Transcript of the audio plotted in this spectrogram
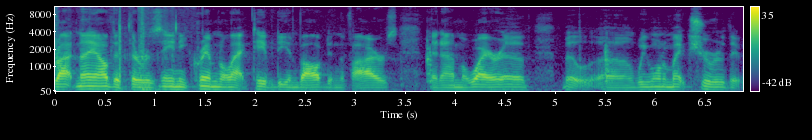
right now that there is any criminal activity involved in the fires that I'm aware of, but uh, we want to make sure that,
